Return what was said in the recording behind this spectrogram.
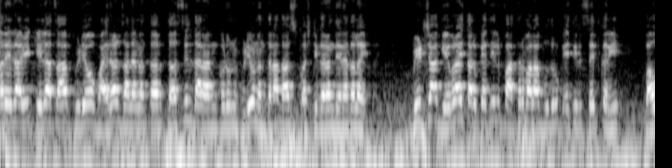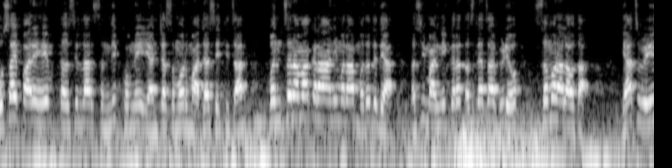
अरेरावी केल्याचा व्हिडिओ व्हायरल झाल्यानंतर तहसीलदारांकडून व्हिडिओ नंतर आता स्पष्टीकरण देण्यात आलंय. बीडच्या गेवराई तालुक्यातील पाथरवाला बुद्रुक येथील शेतकरी भाऊसाहेब पारे हे तहसीलदार संदीप खोमणे यांच्यासमोर माझ्या शेतीचा पंचनामा करा आणि मला मदत द्या अशी मागणी करत असल्याचा व्हिडिओ समोर आला होता. याच वेळी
